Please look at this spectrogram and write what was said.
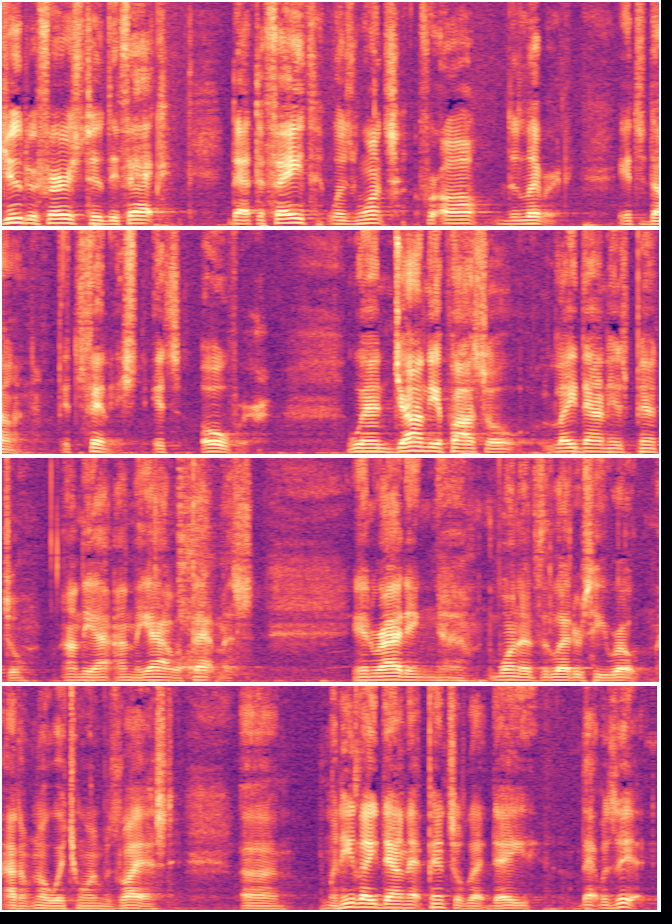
Jude refers to the fact that the faith was once for all delivered. It's done, it's finished, it's over. When John the Apostle laid down his pencil on the, on the Isle of Patmos in writing uh, one of the letters he wrote, I don't know which one was last. Uh, when he laid down that pencil that day, that was it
